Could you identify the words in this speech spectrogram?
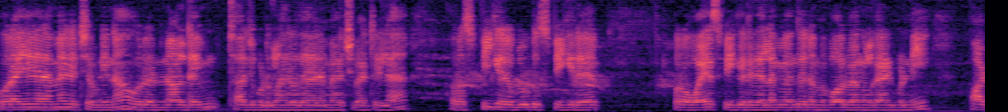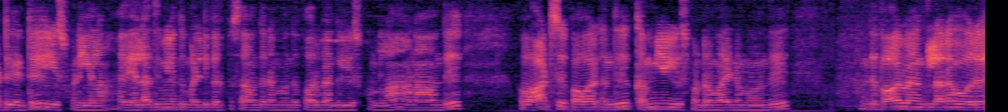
ஒரு ஐயாயிரம் எம்ஏஹெச் அப்படின்னா ஒரு நாலு டைம் சார்ஜ் போட்டுக்கலாம். இருபதாயிரம் எம்ஏஹெச் பேட்டரியில் அப்புறம் ஸ்பீக்கர் ப்ளூடூத் ஸ்பீக்கரு அப்புறம் ஒயர் ஸ்பீக்கர் இது எல்லாமே வந்து நம்ம பவர் பேங்கில் கனெக்ட் பண்ணி பாட்டு கேட்டு யூஸ் பண்ணிக்கலாம். அது எல்லாத்துக்குமே வந்து மல்டி பர்பஸாக வந்து நம்ம வந்து பவர் பேங்க் யூஸ் பண்ணலாம். ஆனால் வந்து வாட்ஸு பவர் வந்து கம்மியாக யூஸ் பண்ணுற மாதிரி நம்ம வந்து இந்த பவர் பேங்க்கில் ஒரு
